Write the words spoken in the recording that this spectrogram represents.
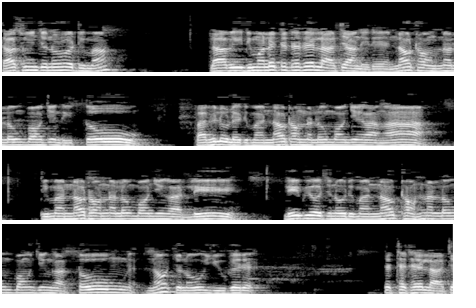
ဒါဆိုရင်ကျွန်တော်တို့ဒီမှာလာပြီဒီမှာလည်းတထထဲလာကြနေတယ်နောက်ထောင်နှလုံးပေါင်းခြင်းဒီ3ဘာဖြစ်လို့လဲဒီမှာနောက်ထောင်နှလုံးပေါင်းခြင်းက5ဒီမှာနောက်ထောင်နှလုံးပေါင်းခြင်းက4လေးပြီးတော့ကျွန်တော်ဒီမှာနောက်ထောင်နှလုံးပေါင်းခြင်းက3တဲ့เนาะကျွန်တော်ယူခဲ့တဲ့ တစ်ထက်ထဲလာကြ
